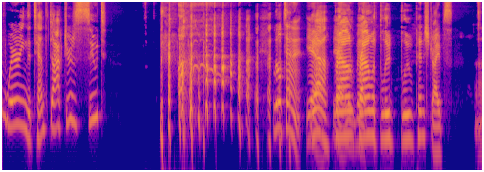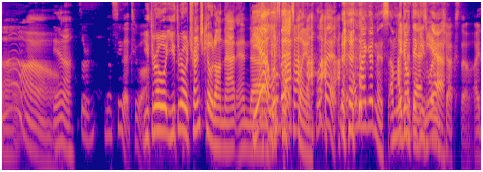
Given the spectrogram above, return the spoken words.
of wearing the 10th Doctor's suit. little Tennant. Yeah. Yeah, brown little bit. brown with blue blue pinstripes. Uh, Oh. yeah. So, Don't see that too often. You throw you throw a trench coat on that and uh, Yeah, a little bit. cosplaying. A little bit. Oh my goodness. I'm looking I don't at think that he's wearing yeah, chucks though. I,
